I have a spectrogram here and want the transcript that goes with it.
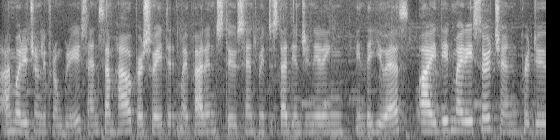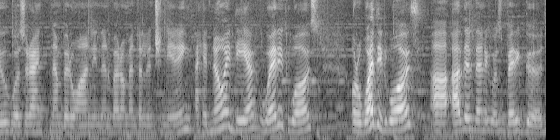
I'm originally from Greece and somehow persuaded my parents to send me to study engineering in the US. I did my research and Purdue was ranked number one in environmental engineering. I had no idea where it was, or what it was, uh, other than it was very good.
